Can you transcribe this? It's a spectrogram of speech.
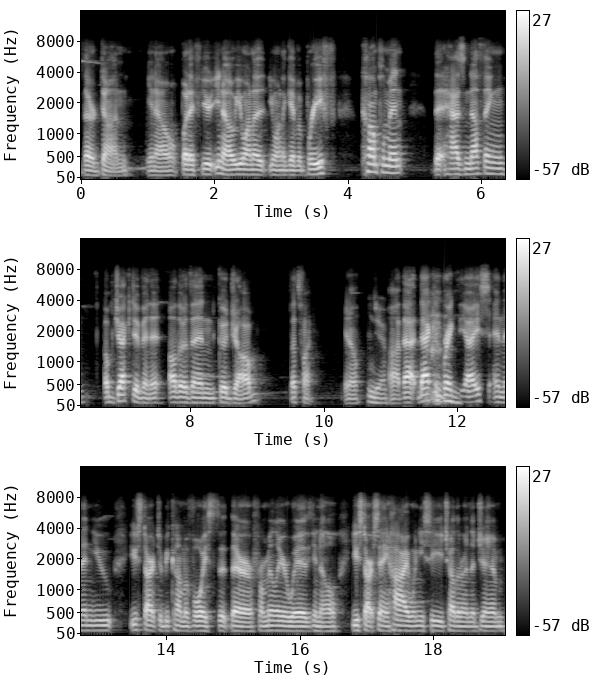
they're done, you know. But if you're, you know, you want to you want to give a brief compliment that has nothing objective in it other than good job, that's fine, you know. yeah Uh, that that can break the ice, and then you you start to become a voice that they're familiar with. You know, you start saying hi when you see each other in the gym,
